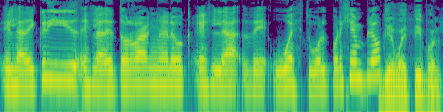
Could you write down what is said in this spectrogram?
Es la de Creed, es la de Thor Ragnarok, es la de Westworld, por ejemplo. Dear White People.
